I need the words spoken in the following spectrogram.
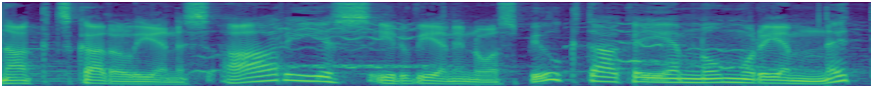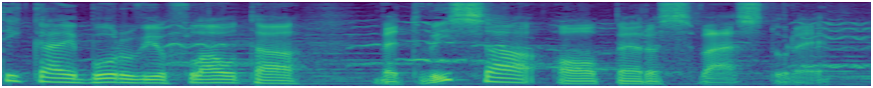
Nakts karalienes ārijas ir vieni no spilgtākajiem numuriem ne tikai burvju flautā, bet visā operas vēsturē.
